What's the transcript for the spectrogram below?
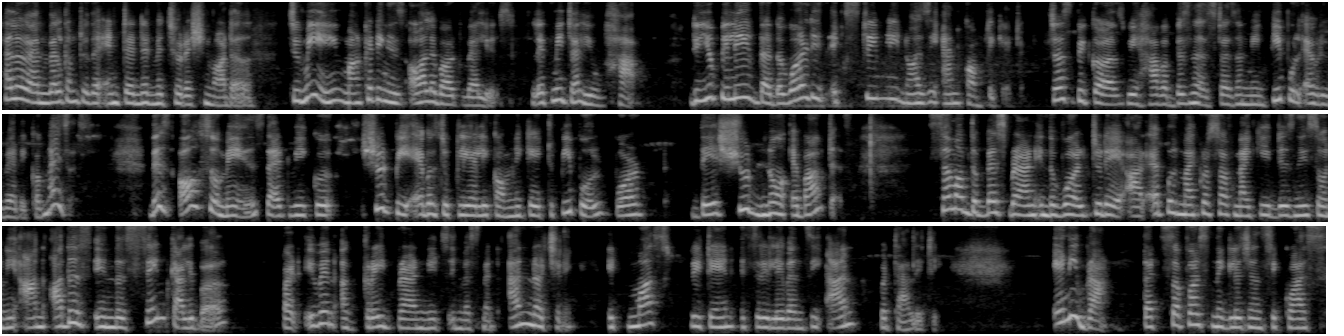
Hello, and welcome to the intended maturation model. To me, marketing is all about values. Let me tell you how. Do you believe that the world is extremely noisy and complicated? Just because we have a business doesn't mean people everywhere recognize us. This also means that we could, should be able to clearly communicate to people what they should know about us. Some of the best brands in the world today are Apple, Microsoft, Nike, Disney, Sony, and others in the same caliber. But even a great brand needs investment and nurturing. It must retain its relevancy and vitality. Any brand that suffers negligence requires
